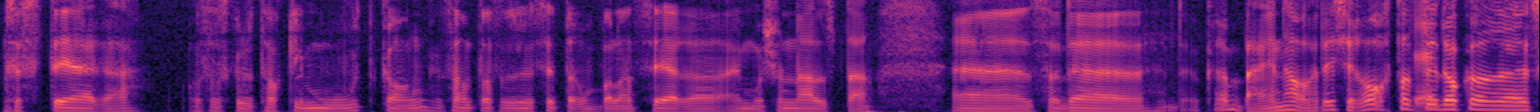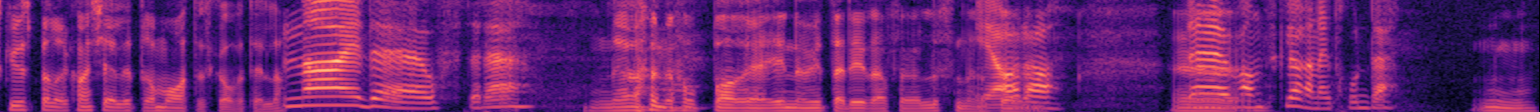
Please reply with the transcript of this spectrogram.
prestere, og så skal du takle motgang. Sant? Altså Du sitter og balanserer emosjonelt der. Eh, så det, dere er beinharde. Det er ikke rart at Det- dere skuespillere kanskje er litt dramatiske av og til, da. Nei, det er ofte det. Ja, Du hopper inn og ut av de der følelsene. Ja så- da. Det er Eh, vanskeligere enn jeg trodde. Mm.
